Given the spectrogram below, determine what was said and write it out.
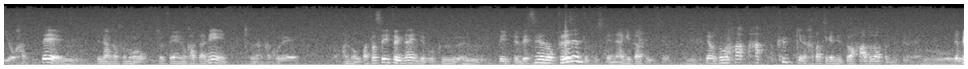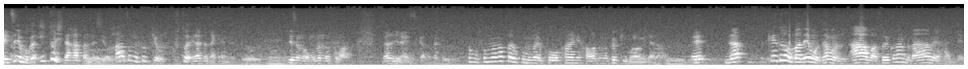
キーを買って、でなんかその女性の方になんかこれあの渡す人いないんで僕、ん。って言って別にあのプレゼントとしてねあげたわけですよ、でもそのははクッキーの形が実はハートだったんですよね、で別に僕は意図しなかったんですよ、うん。ハートのクッキーをふと選んだだけなんですよ、うん。でその女の子は。なるじゃないですか、でもそんな仲良くもない後輩にハートのクッキーもらうみたいな、ん。えだけどまあでも多分ああまあそういう子なんだなみたいな感じで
